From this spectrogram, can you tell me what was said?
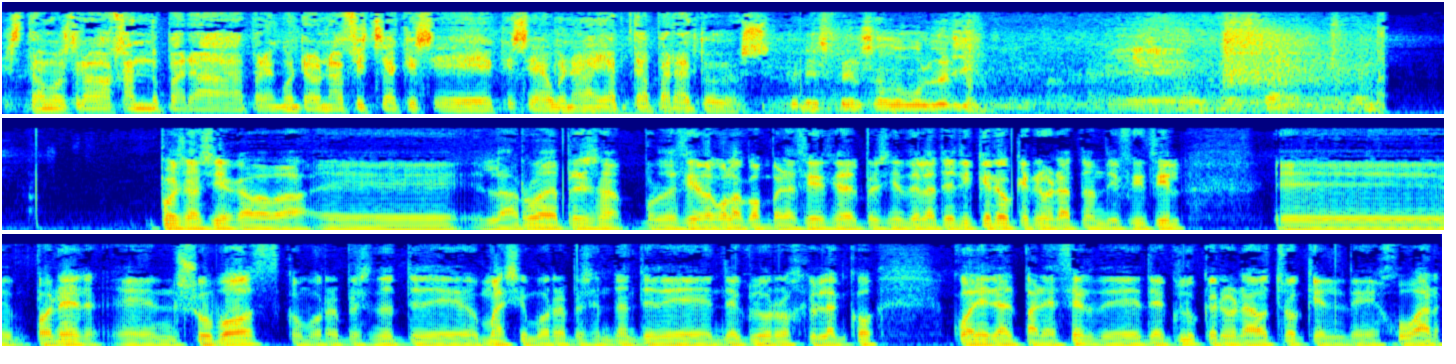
Estamos trabajando para, para encontrar una fecha que, se, que sea buena y apta para todos. ¿Tenéis pensado volver ya? Thank you. Pues así acababa eh, la rueda de prensa, por decir algo, la comparecencia del presidente del Atlético. Creo que no era tan difícil eh, poner en su voz, como representante de, o máximo representante de, del club rojo y blanco, cuál era el parecer de, del club, que no era otro que el de jugar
